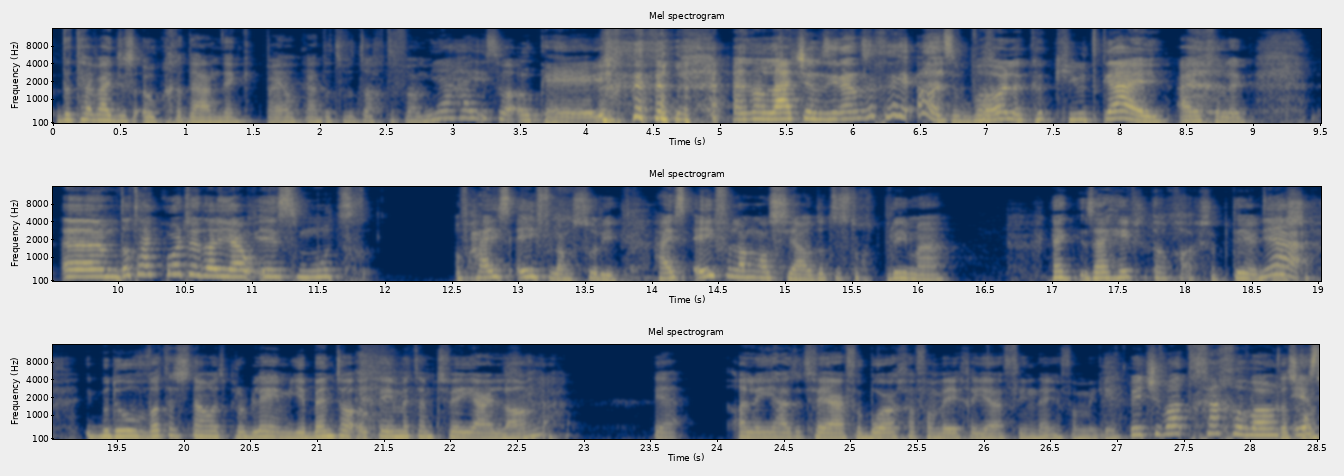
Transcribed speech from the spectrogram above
dat hebben wij dus ook gedaan, denk ik, bij elkaar. Dat we dachten van, ja, hij is wel oké. en dan laat je hem zien en dan zeg je, oh, het is een behoorlijke cute guy, eigenlijk. Ehm, dat hij korter dan jou is, moet... Of hij is even lang, sorry. Hij is even lang als jou, dat is toch prima? Kijk, zij heeft het al geaccepteerd. Ja. Dus ik bedoel, wat is nou het probleem? Je bent al oké met hem twee jaar lang. Ja. Alleen je houdt het twee jaar verborgen vanwege je vrienden en je familie. Weet je wat? Ga gewoon eerst gewoon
